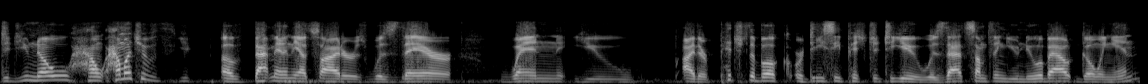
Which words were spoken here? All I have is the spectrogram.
Did you know how how much of of Batman and the Outsiders was there when you either pitched the book or DC pitched it to you. Was that something you knew about going in?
